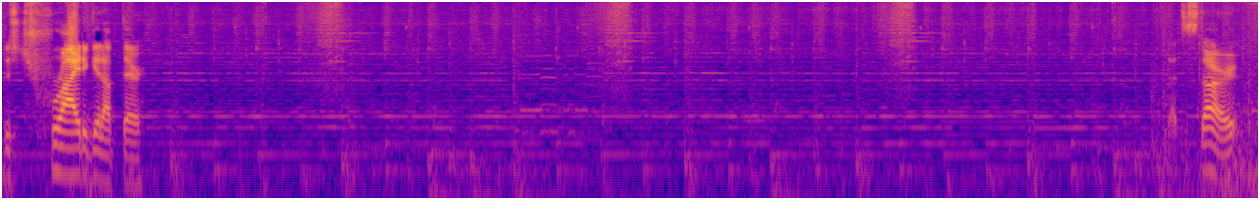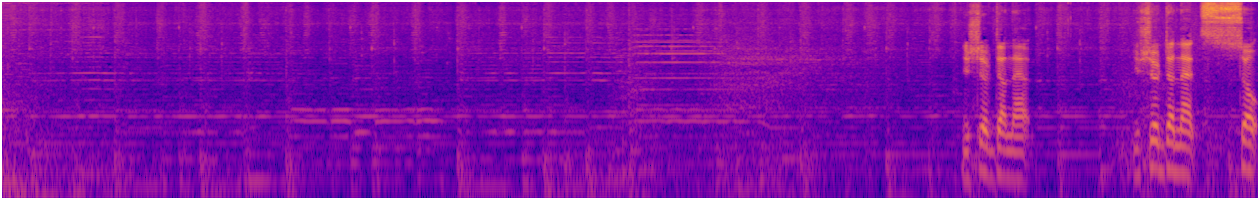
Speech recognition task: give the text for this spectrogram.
Just try to get up there. That's a start. You should have done that. You should have done that so...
